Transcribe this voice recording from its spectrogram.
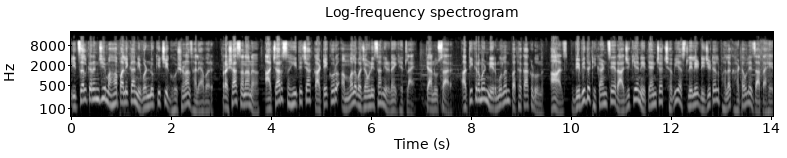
इचलकरंजी महापालिका निवडणुकीची घोषणा झाल्यावर प्रशासनानं आचारसंहितेच्या काटेकोर अंमलबजावणीचा निर्णय घेतलाय. त्यानुसार अतिक्रमण निर्मूलन पथकाकडून आज विविध ठिकाणचे राजकीय नेत्यांच्या छबी असलेले डिजिटल फलक हटवले जात आहेत.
